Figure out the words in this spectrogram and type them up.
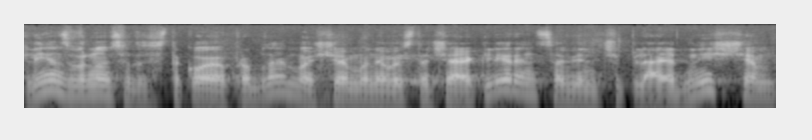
Клієнт звернувся з такою проблемою, що йому не вистачає кліренса, він чіпляє днищем,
